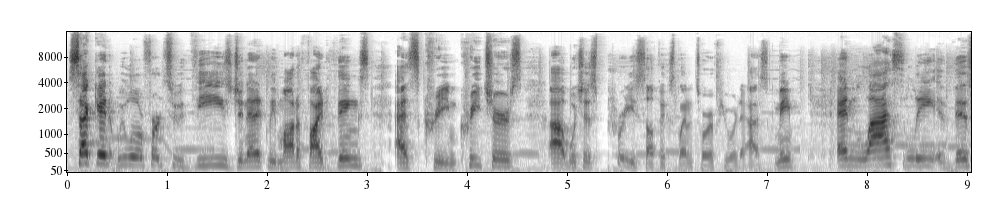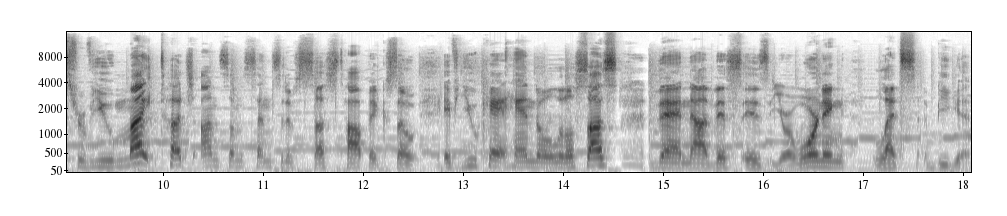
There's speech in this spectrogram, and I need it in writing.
Second, we will refer to these genetically modified things as cream creatures, uh, which is pretty self-explanatory if you were to ask me. And lastly, this review might touch on some sensitive sus topics, so if you can't handle a little sus, then uh, this is your warning let's begin.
